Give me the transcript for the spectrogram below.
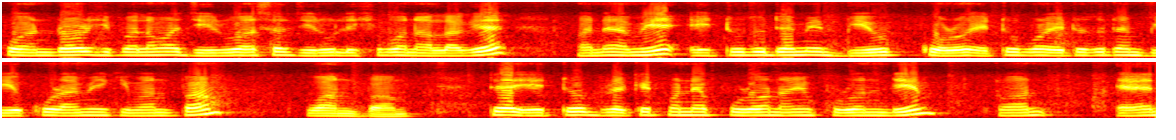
পইণ্টৰ সিফালে আমাৰ জিৰ' আছে জিৰ' লিখিব নালাগে। মানে আমি এইটো যদি আমি বিয়োগ কৰোঁ এইটোৰ পৰা এইটো যদি আমি বিয়োগ কৰোঁ আমি কিমান পাম? ওৱান পাম। এতিয়া এইটো ব্ৰেকেট মানে পূৰণ আমি পূৰণ দিম। কাৰণ এন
